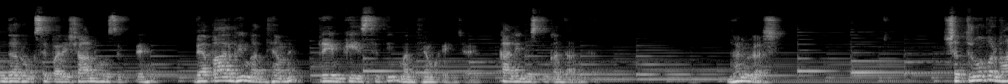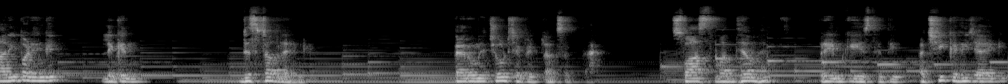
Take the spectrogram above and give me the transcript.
उदर रोग से परेशान हो सकते हैं। व्यापार भी मध्यम है, प्रेम की स्थिति मध्यम कही जाए। काली वस्तु का दान कर। धनुराशि। शत्रुओं पर भारी पड़ेंगे, लेकिन डिस्टर्ब रहेंगे। पैरों में चोट चपेट लग सकता है। स्वास्थ्य मध्यम है, प्रेम की स्थिति अच्छी कही जाएगी।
